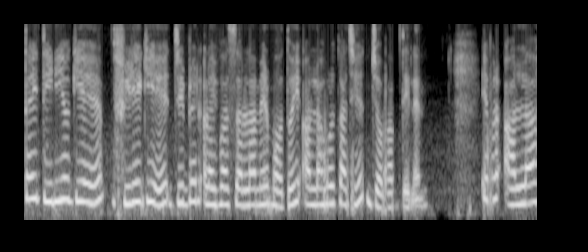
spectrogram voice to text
তাই তিনিও গিয়ে ফিরে গিয়ে জিব্রাইল আলহিহাসাল্লামের মতোই আল্লাহর কাছে জবাব দিলেন। এবার আল্লাহ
